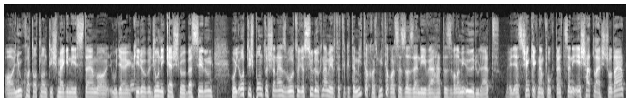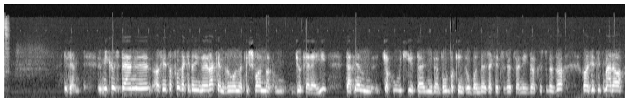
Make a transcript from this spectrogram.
a Nyughatatlant is megnéztem, a, ugye kiről, Johnny Cashről beszélünk, hogy ott is pontosan ez volt, hogy a szülők nem értettek, hogy te mit akarsz, mit akarsz ezzel a zenével, hát ez valami őrület, hogy ez senkinek nem fog tetszeni, és hát láss csodát. Igen. Miközben azért azt hozzá kell hogy a rock is vannak gyökerei, tehát nem csak úgy hirtelenjében bombaként robbant be 1954-ben a köztudatba, hanem azért itt már a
